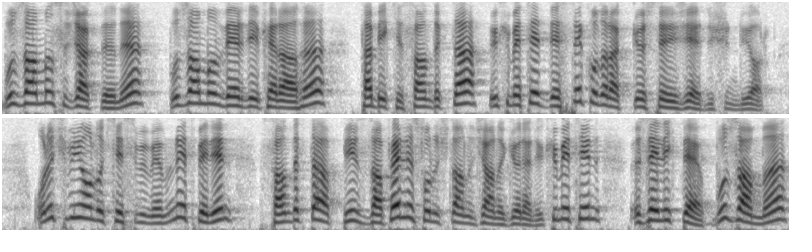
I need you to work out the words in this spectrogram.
bu zammın sıcaklığını, bu zammın verdiği ferahı tabii ki sandıkta hükümete destek olarak göstereceği düşünülüyor. 13 milyonluk kesimi memnun etmenin sandıkta bir zaferle sonuçlanacağını gören hükümetin özellikle bu zammı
